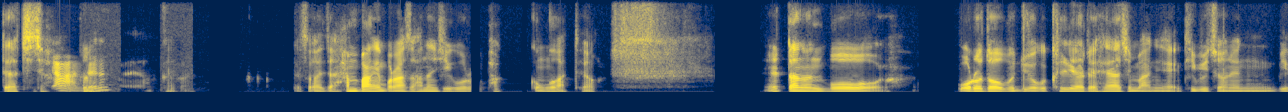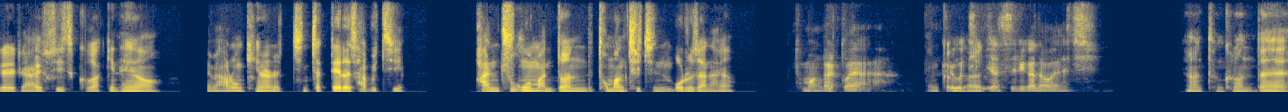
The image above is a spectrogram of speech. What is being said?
때려치자. 그냥 안돈 되는 거예요, 네. 그건. 그래서 이제 한 방에 몰아서 하는 식으로 바꾼 것 같아요. 일단은 뭐 워로드 오브 뉴욕을 클리어를 해야지만이 디비전의 미래를 알 수 있을 것 같긴 해요. 왜냐면 아론키너를 진짜 때려잡을지 반 죽음을 만들었는데 도망칠지는 모르잖아요. 도망갈 거야. 그러니까 그리고 뭐 디비전 3가 나와야지. 여하튼 그런데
